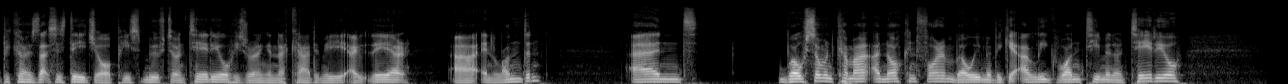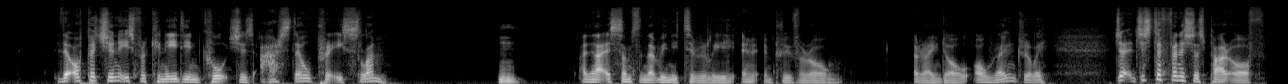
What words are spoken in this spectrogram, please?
because that's his day job. He's moved to Ontario. He's running an academy out there uh, in London. And will someone come out a knocking for him? Will we maybe get a League One team in Ontario? The opportunities for Canadian coaches are still pretty slim. Hmm. And that is something that we need to really im- improve along, around all, all round, really. J- just to finish this part off,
